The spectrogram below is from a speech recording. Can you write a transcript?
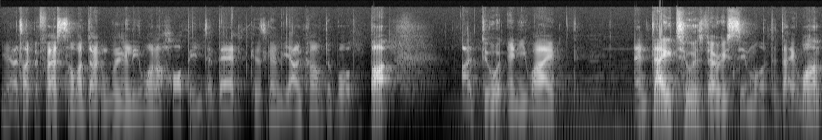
you know, it's like the first time I don't really want to hop into bed because it's going to be uncomfortable, but I do it anyway. And day two is very similar to day one.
